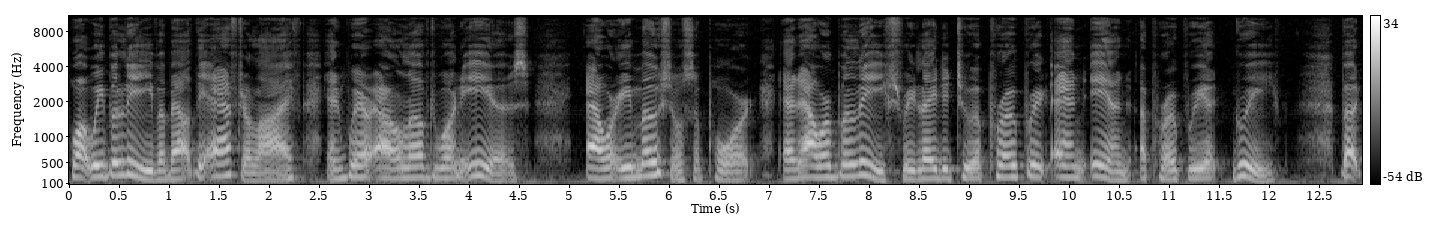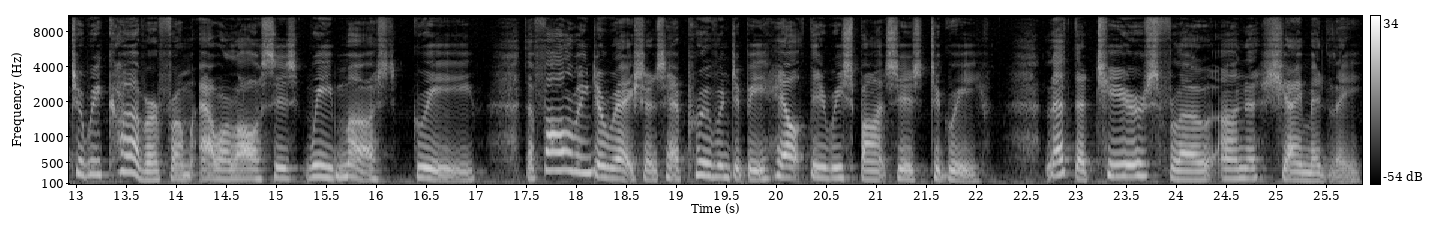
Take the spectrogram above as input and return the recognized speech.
what we believe about the afterlife, and where our loved one is our emotional support, and our beliefs related to appropriate and inappropriate grief. But to recover from our losses, we must grieve. The following directions have proven to be healthy responses to grief. Let the tears flow unashamedly.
